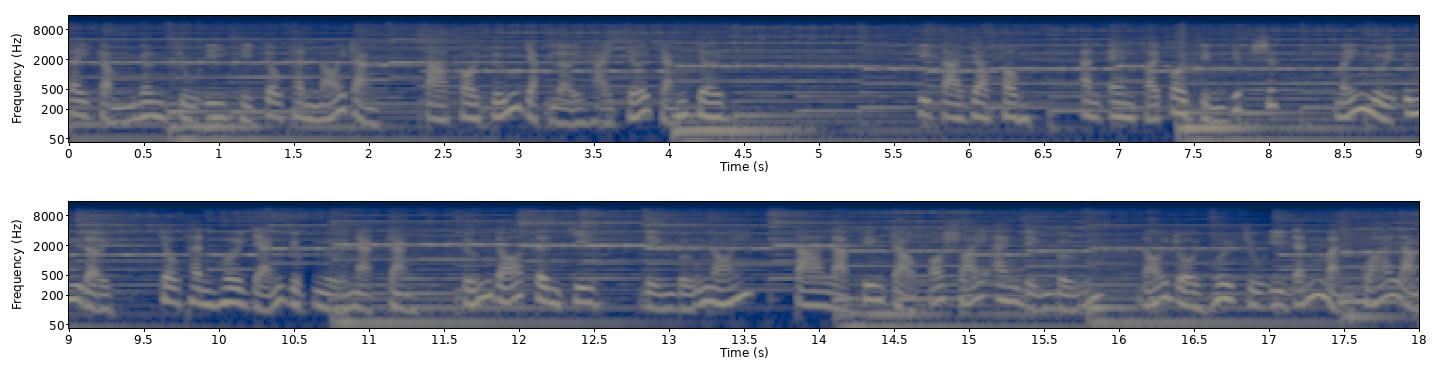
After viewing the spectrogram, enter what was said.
tay cầm ngân chù y thì Châu Thanh nói rằng, ta coi tướng giặc lợi hại chớ chẳng chơi. Khi ta giao phong, anh em phải coi chừng giúp sức, mấy người ưng lời, Châu Thanh hơi giảng dục ngựa nạt rằng, tướng đó tên chi, Điện Bửu nói, ta là phiên trào phó soái An Điện Bửu, nói rồi hơi chủ y đánh mạnh quá làm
